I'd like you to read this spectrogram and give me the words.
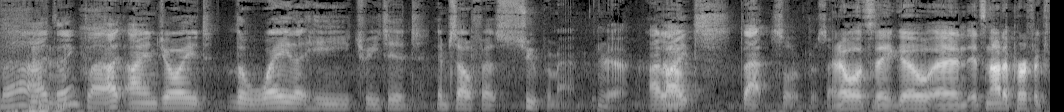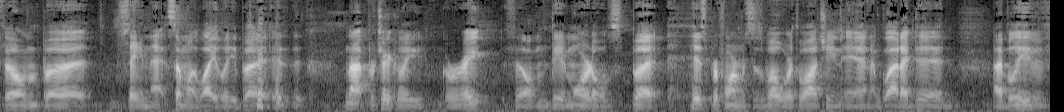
there, I think. Like, I, I enjoyed the way that he treated himself as Superman. Yeah. I know- liked that sort of I perception. know it's they go, and it's not a perfect film, but saying that somewhat lightly, but it, not particularly great film, The Immortals. But his performance is well worth watching, and I'm glad I did. I believe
